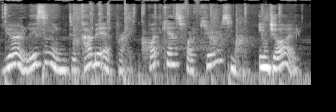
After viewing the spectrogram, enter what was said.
You're listening to KBR Pride, podcast for curious mind. Enjoy!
